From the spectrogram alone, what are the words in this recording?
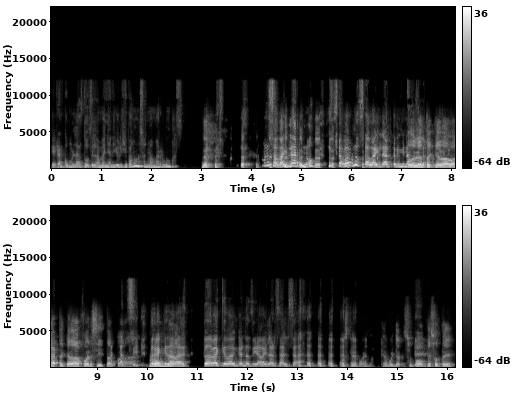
eran como las dos de la mañana, y yo le dije, vámonos al mamarrumbas. vámonos a bailar, ¿no? O sea, vámonos a bailar, terminamos. Todavía te quedaba, te quedaba fuercita para. Sí, todavía, quedaba, todavía quedaban ganas de ir a bailar salsa. Pues qué bueno, qué bueno. Supongo que eso te,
